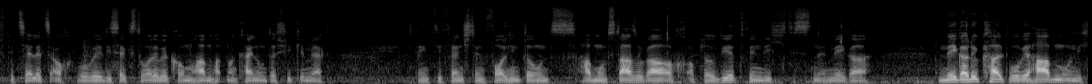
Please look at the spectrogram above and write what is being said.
speziell jetzt auch, wo wir die sechs Tore bekommen haben, hat man keinen Unterschied gemerkt. Ich denke, die Fans stehen voll hinter uns, haben uns da sogar auch applaudiert, finde ich. Das ist eine mega, mega Rückhalt, wo wir haben und ich,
